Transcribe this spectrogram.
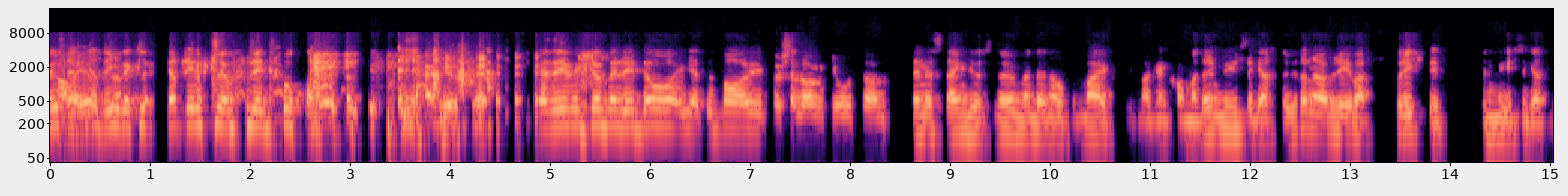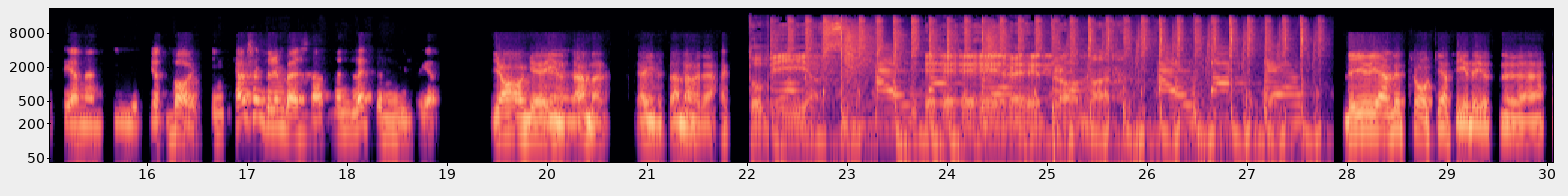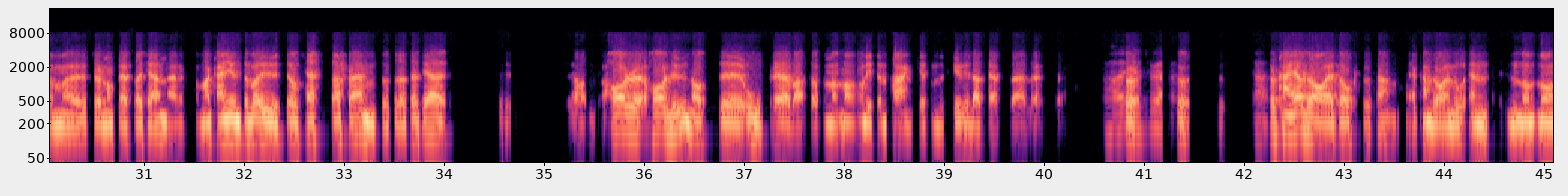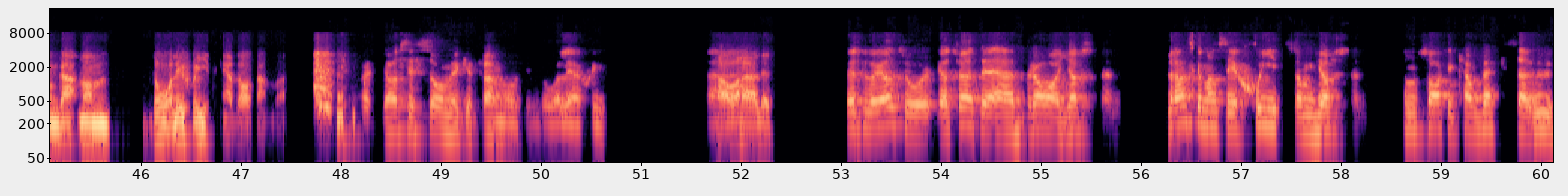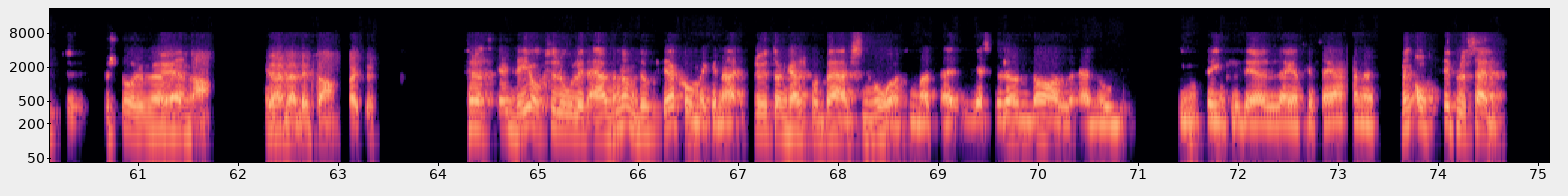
Just Ja, det, jag, driver klubb, jag driver klubben Ridå. Jag driver klubben Ridå i Göteborg på Salong 14. Den är stängd just nu, men den är open mic. Man kan komma. Det är den mysigaste, utan att överdriva, på riktigt, den mysigaste scenen i Göteborg. Kanske inte den bästa, men lätt den mysigaste. Jag eh, instämmer. Jag instämmer med det. Tack. Tobias. E- e- e- Erehed pratar. Det är ju jävligt tråkiga tider just nu eh, som eh, för de flesta känner. Man kan ju inte vara ute och testa skämt och sådär. Så jag, ja, har, har du något eh, oprövat, alltså någon, någon liten tanke som du skulle vilja testa? Eller? Ja, Så- jag jag- Så kan jag dra ett också sen. Jag kan dra en, en, någon, någon, någon dålig skit kan jag dra sen. Bara. Jag ser så mycket fram emot din dåliga skit. härligt. Vet du vad jag tror? Jag tror att det är bra gödsel. Ibland ska man se skit som gödsel. Som saker kan växa ut ur. Förstår du vad Det jag är menar? sant. Det är väldigt sant faktiskt. För att det är också roligt, även de duktiga komikerna, förutom kanske på världsnivå, som att eh, Jesper Rönndahl är nog inte inkluderad i det jag ska säga nu. Men 80 procent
